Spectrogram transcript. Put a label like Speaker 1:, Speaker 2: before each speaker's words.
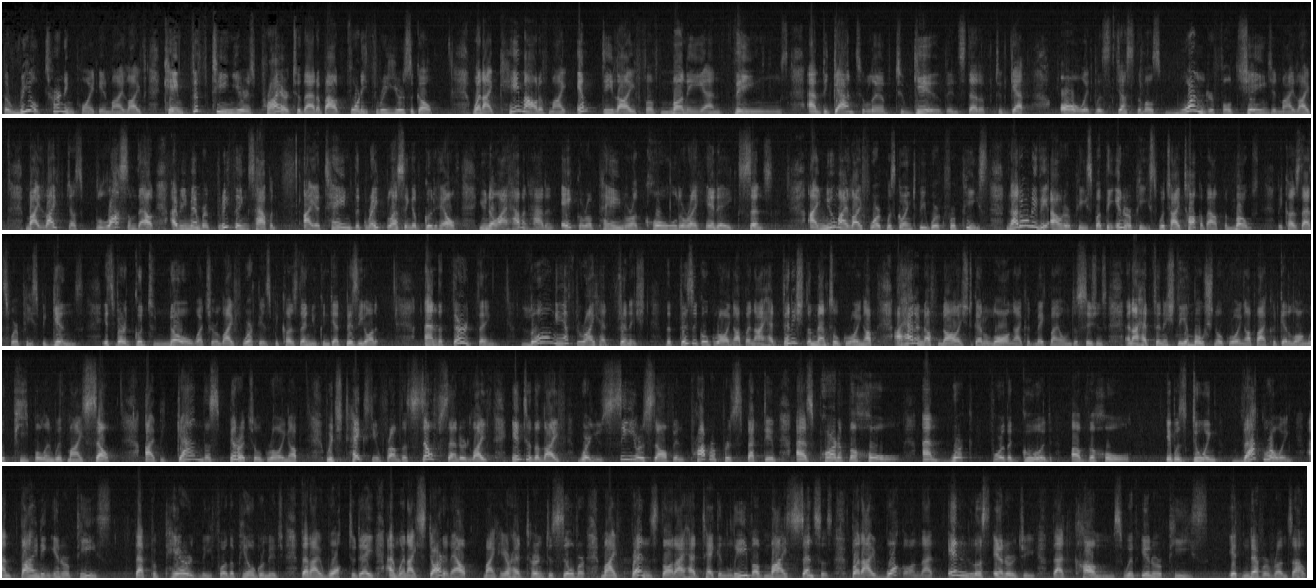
Speaker 1: The real turning point in my life came 15 years prior to that, about 43 years ago, when I came out of my empty life of money and things and began to live to give instead of to get. Oh, it was just the most wonderful change in my life. My life just blossomed out. I remember three things happened. I attained the great blessing of good health. You know, I haven't had an ache or a pain or a cold or a headache since. I knew my life work was going to be work for peace. Not only the outer peace, but the inner peace, which I talk about the most because that's where peace begins. It's very good to know what your life work is because then you can get busy on it. And the third thing, long after I had finished the physical growing up and I had finished the mental growing up, I had enough knowledge to get along. I could make my own decisions. And I had finished the emotional growing up. I could get along with people and with myself. I began the spiritual growing up, which takes you from the self centered life into the life where you see yourself in proper perspective as part of the whole and work for the good of the whole. It was doing that growing and finding inner peace that prepared me for the pilgrimage that I walk today. And when I started out, my hair had turned to silver. My friends thought I had taken leave of my senses. But I walk on that endless energy that comes with inner peace. It never runs out.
